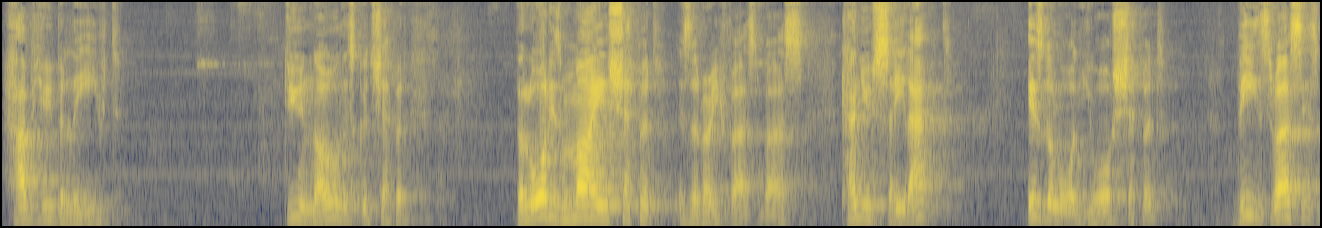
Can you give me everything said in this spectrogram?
have you believed? Do you know this good shepherd? The Lord is my shepherd, is the very first verse. Can you say that? Is the Lord your shepherd? These verses,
